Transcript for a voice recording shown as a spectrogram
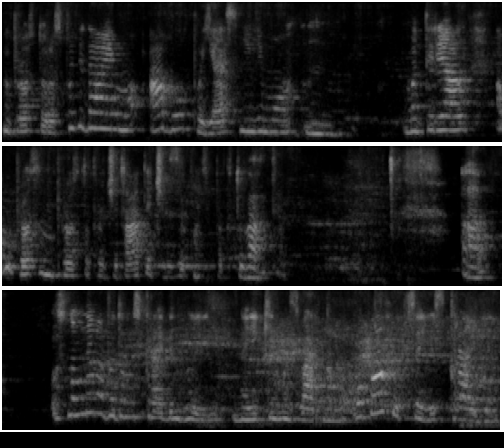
ми просто розповідаємо або пояснюємо матеріал, або просимо просто прочитати чи законспектувати. Основними видами скрайбінгу, на які ми звернемо увагу, це є скрайбінг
